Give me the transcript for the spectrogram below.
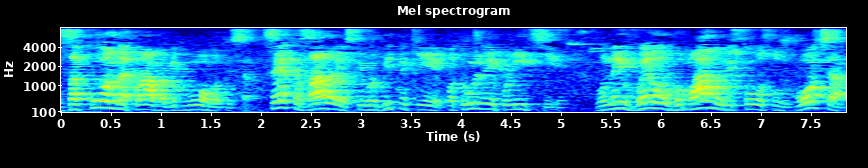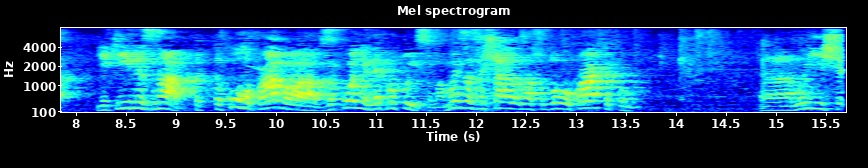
законне право відмовитися. Це казали співробітники патрульної поліції. Вони ввели в оману військовослужбовця, який не знав. Такого права в законі не прописано. Ми зазначали на судову практику. Е, Ми її ще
